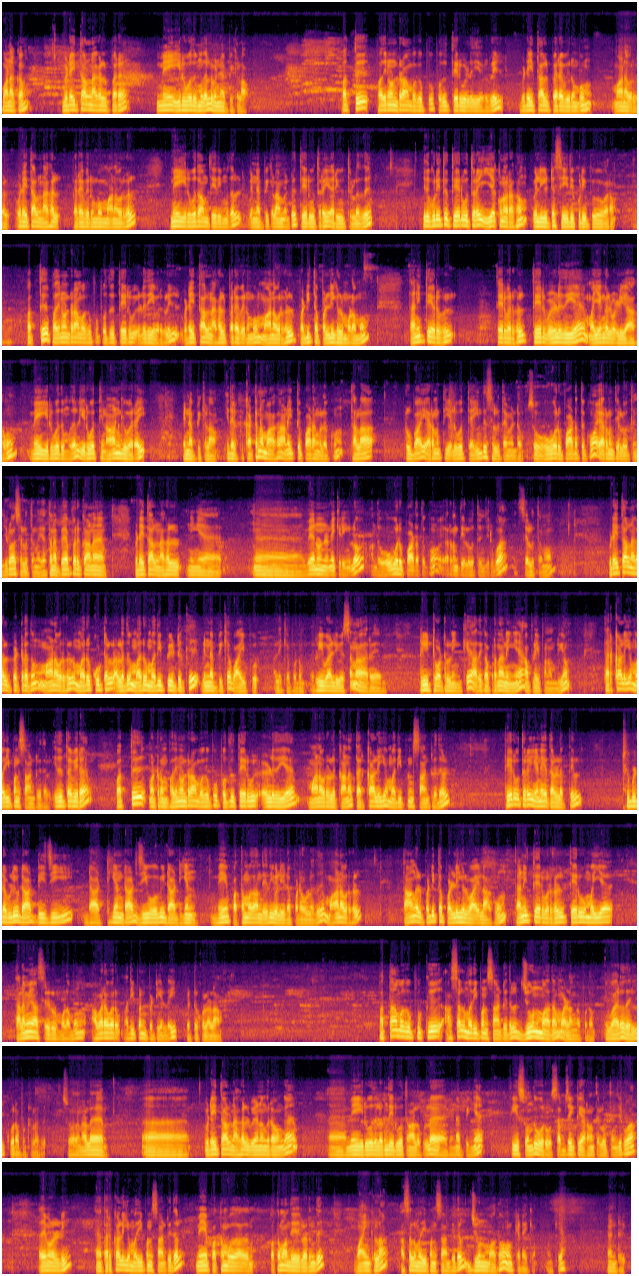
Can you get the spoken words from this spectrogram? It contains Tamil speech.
வணக்கம். விடைத்தாள் நகல் பெற மே இருபது முதல் விண்ணப்பிக்கலாம். பத்து பதினொன்றாம் வகுப்பு பொதுத் தேர்வு எழுதியவர்களில் விடைத்தாள் பெற விரும்பும் மாணவர்கள் விடைத்தாள் நகல் பெற விரும்பும் மாணவர்கள் மே இருபதாம் தேதி முதல் விண்ணப்பிக்கலாம் என்று தேர்வுத்துறை அறிவித்துள்ளது. இது குறித்து தேர்வுத்துறை இயக்குநரகம் வெளியிட்ட செய்திக்குறிப்பு விவரம். பத்து பதினொன்றாம் வகுப்பு பொதுத் தேர்வு எழுதியவர்களில் விடைத்தாள் நகல் பெற விரும்பும் மாணவர்கள் படித்த பள்ளிகள் மூலமும் தனித்தேர்வுகள் தேர்வர்கள் தேர்வு எழுதிய மையங்கள் வழியாகவும் மே இருபது முதல் இருபத்தி நான்கு வரை விண்ணப்பிக்கலாம். இதற்கு கட்டணமாக அனைத்து பாடங்களுக்கும் தலா ரூபாய் இரநூத்தி எழுபத்தி ஐந்து செலுத்த வேண்டும். ஸோ ஒவ்வொரு பாடத்துக்கும் இரநூத்தி எழுபத்தஞ்சு ரூபா செலுத்தணும். எத்தனை பேப்பருக்கான விடைத்தாள் நகல் நீங்கள் வேணும்னு நினைக்கிறீங்களோ அந்த ஒவ்வொரு பாடத்துக்கும் இரநூத்தி எழுபத்தஞ்சு ரூபா செலுத்தணும். விடைத்தாள் நகல் பெற்றதும் மாணவர்கள் மறுக்கூட்டல் அல்லது மறு மதிப்பீட்டுக்கு விண்ணப்பிக்க வாய்ப்பு அளிக்கப்படும். ரீவால்யூவேஷன் ஆர் ரீடோட்டலிங்க்கு அதுக்கப்புறம் தான் நீங்கள் அப்ளை பண்ண முடியும். தற்காலிக மதிப்பெண் சான்றிதழ். இது தவிர பத்து மற்றும் பதினொன்றாம் வகுப்பு பொதுத் தேர்வு எழுதிய மாணவர்களுக்கான தற்காலிக மதிப்பெண் சான்றிதழ். தேர்வுத்துறை இணையதளத்தில் triple W dot D G E dot T N dot G O V dot in May பத்தொன்பதாம் தேதி வெளியிடப்பட உள்ளது. மாணவர்கள் தாங்கள் படித்த பள்ளிகள் வாயிலாகவும் தனித்தேர்வர்கள் தேர்வு மைய தலைமை ஆசிரியர்கள் மூலமும் அவரவர் மதிப்பெண் பட்டியலை பெற்றுக்கொள்ளலாம் பத்தாம் வகுப்புக்கு அசல் மதிப்பெண் சான்றிதழ் ஜூன் மாதம் வழங்கப்படும். இவ்வாறு அதில் கூறப்பட்டுள்ளது. ஸோ அதனால் விடைத்தாள் நகல் வேணுங்கிறவங்க மே இருபதுலேருந்து இருபத்தி நாலுக்குள்ளே விண்ணப்பிங்க. ஃபீஸ் வந்து ஒரு சப்ஜெக்ட் இரநூத்தி எழுபத்தஞ்சு ரூபா. அதே மாதிரி தற்காலிக மதிப்பெண் சான்றிதழ் மே பத்தொம்போதாம் பத்தொம்பதாம் தேதியிலேருந்து வாங்கிக்கலாம். அசல் மதிப்பெண் சான்றிதழ் ஜூன் மாதம் கிடைக்கும். ஓகே நன்றி.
